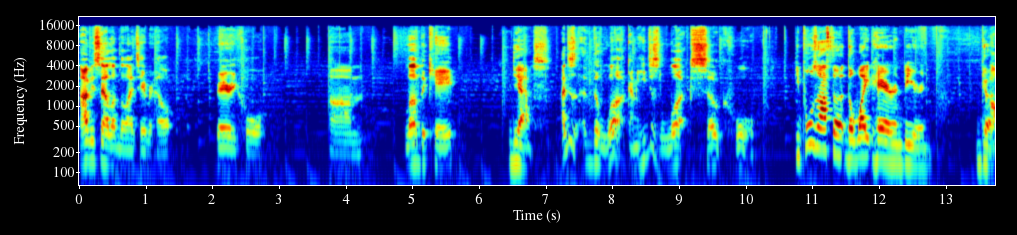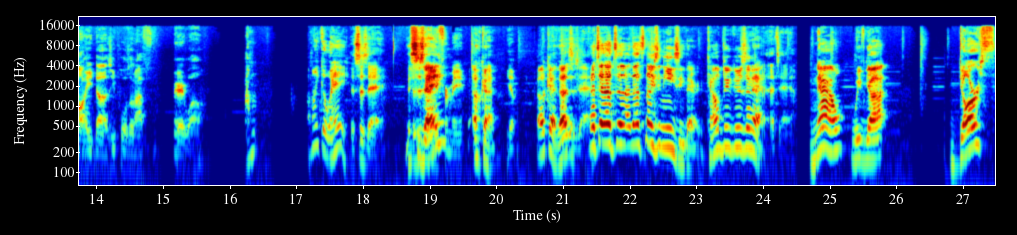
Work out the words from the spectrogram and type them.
obviously I love the lightsaber hilt. Very cool. Um, love the cape. Yes. I just the look. I mean, he just looks so cool. He pulls off the the white hair and beard. Good. Oh, he does. He pulls it off very well. I'm, I might go A. This is A. This, is, A? for me. Okay. Yep. Okay. That's that's that's uh, that's nice and easy there. Count Dooku's an A. Yeah, that's A. Now we've got Darth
